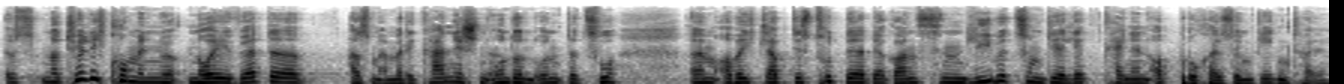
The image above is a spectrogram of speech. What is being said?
es, natürlich kommen neue Wörter aus dem Amerikanischen und und und dazu. Ähm, aber ich glaube, das tut der, der ganzen Liebe zum Dialekt keinen Abbruch, also im Gegenteil.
